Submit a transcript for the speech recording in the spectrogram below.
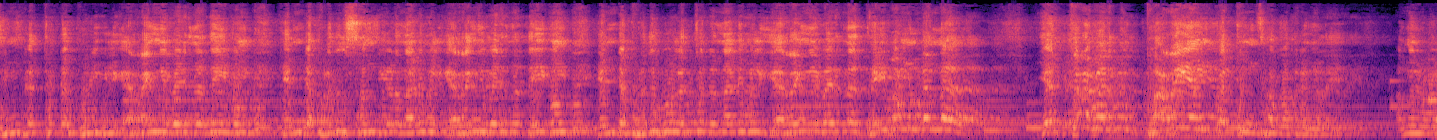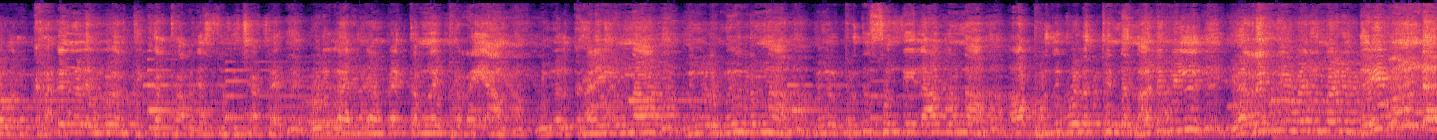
സിംഹത്തിന്റെ കുഴിയിൽ ഇറങ്ങി വരുന്ന ദൈവം എന്റെ പ്രതിസന്ധിയുടെ നടുവിൽ ഇറങ്ങി വരുന്ന ദൈവം എന്റെ പ്രതികൂലത്തിന്റെ നടുവിൽ ഇറങ്ങി വരുന്ന ദൈവമുണ്ടെന്ന് എത്ര പേർക്ക് പറയാൻ പറ്റും സഹോദരങ്ങളെ? അങ്ങനെയുള്ളവർ കരങ്ങളെ ഉയർത്തി കർത്താവിനെ സ്തുതിച്ചാട്ടെ. ഒരു കാര്യം ഞാൻ വ്യക്തമായി പറയാം. നിങ്ങൾ കരയുന്ന നിങ്ങൾ നീറുന്ന നിങ്ങൾ പ്രതിസന്ധിയിലാകുന്ന ആ പ്രതികൂലത്തിന്റെ നടുവിൽ ഇറങ്ങി വരുന്ന ഒരു ദൈവമുണ്ട്.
